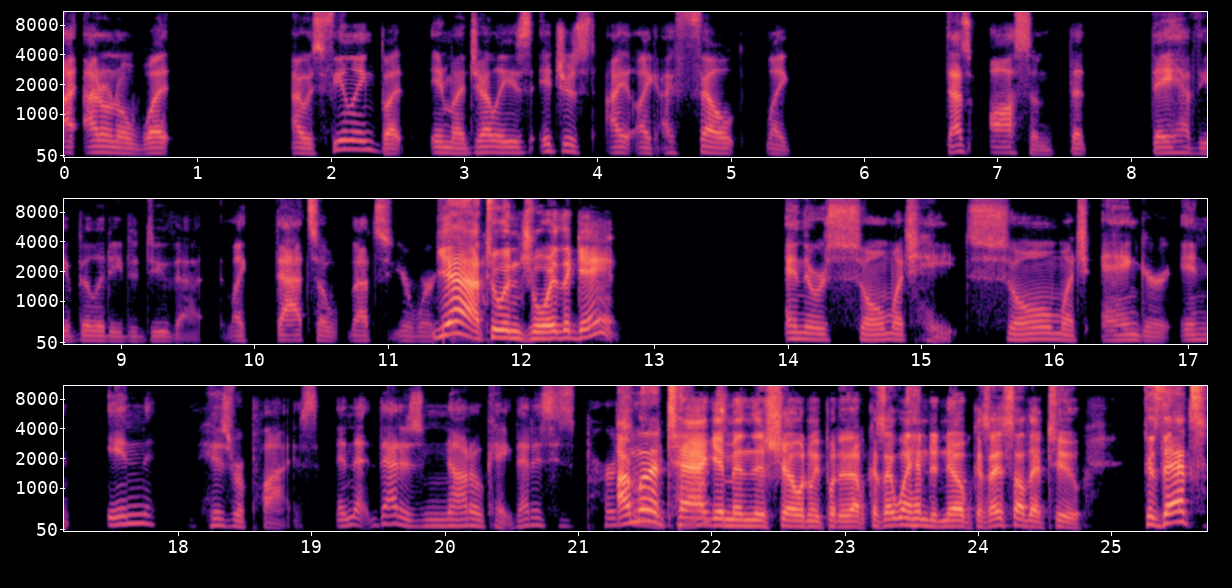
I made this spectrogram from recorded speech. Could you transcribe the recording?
I, I don't know what I was feeling, but in my jellies, it just I like I felt like that's awesome that they have the ability to do that. Like that's a that's your work. yeah to enjoy the game And there was so much hate, so much anger in in his replies. And that that is not okay. That is his personal i'm gonna tag him in this show when we put it up because i want him to know because i saw that too because that's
